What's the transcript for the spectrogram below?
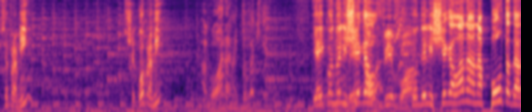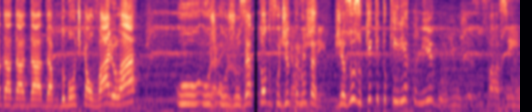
Isso é pra mim? Chegou pra mim? Agora? Ah, então daqui. E aí quando ele chega. ao lá- vivo, ó. Quando ele chega lá na, na ponta da, da- da- da- da- do Monte Calvário lá. O, o, o José todo fudido um pergunta: bichinho. Jesus, o que que tu queria comigo? E o Jesus fala assim:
